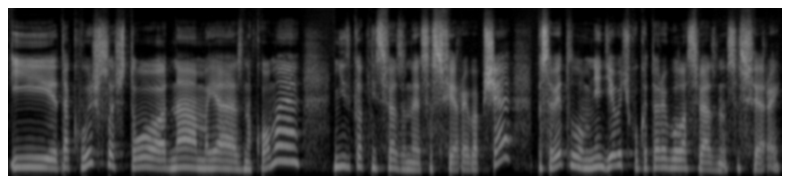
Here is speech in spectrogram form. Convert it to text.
И так вышло, что одна моя знакомая, никак не связанная со сферой вообще, посоветовала мне девочку, которая была связана со сферой.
